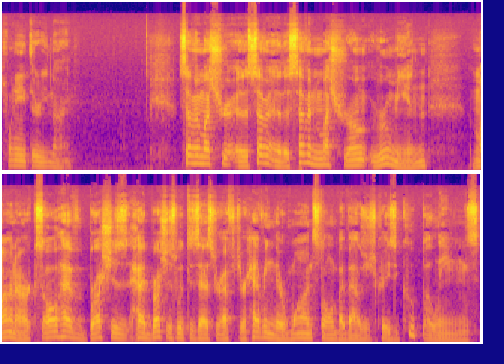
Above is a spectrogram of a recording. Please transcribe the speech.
2839. Seven mushroom, uh, seven, uh, the seven mushroomian monarchs all have brushes had brushes with disaster after having their wands stolen by Bowser's crazy Koopalings.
